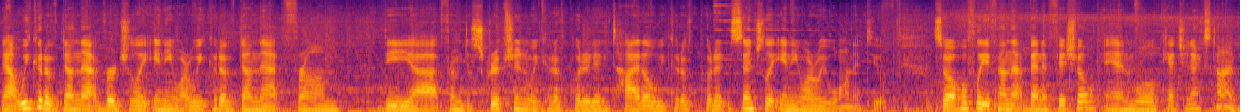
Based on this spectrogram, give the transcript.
Now we could have done that virtually anywhere. We could have done that from the uh, from description. We could have put it in title. We could have put it essentially anywhere we wanted to. So hopefully you found that beneficial, and we'll catch you next time.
